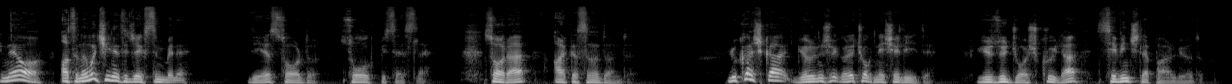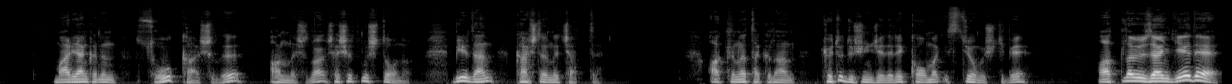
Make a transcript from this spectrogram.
Ne o? Atına mı çiğneteceksin beni? diye sordu soğuk bir sesle. Sonra arkasını döndü. Lukaşka görünüşe göre çok neşeliydi. Yüzü coşkuyla, sevinçle parlıyordu. Maryanka'nın soğuk karşılığı anlaşılan şaşırtmıştı onu. Birden kaşlarını çattı. Aklına takılan kötü düşünceleri kovmak istiyormuş gibi ''Atla üzengiye de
